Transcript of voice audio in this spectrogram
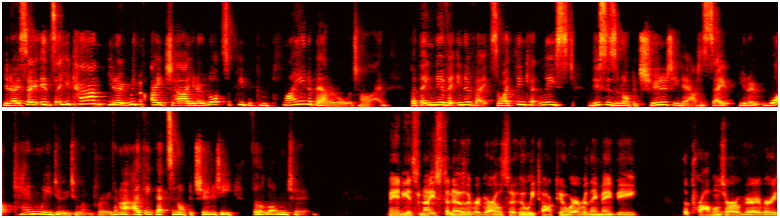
You know, so it's, you can't, you know, with HR, you know, lots of people complain about it all the time, but they never innovate. So I think at least this is an opportunity now to say, you know, what can we do to improve? And I, I think that's an opportunity for the long term. Mandy, it's nice to know that regardless of who we talk to and wherever they may be, the problems are very, very,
